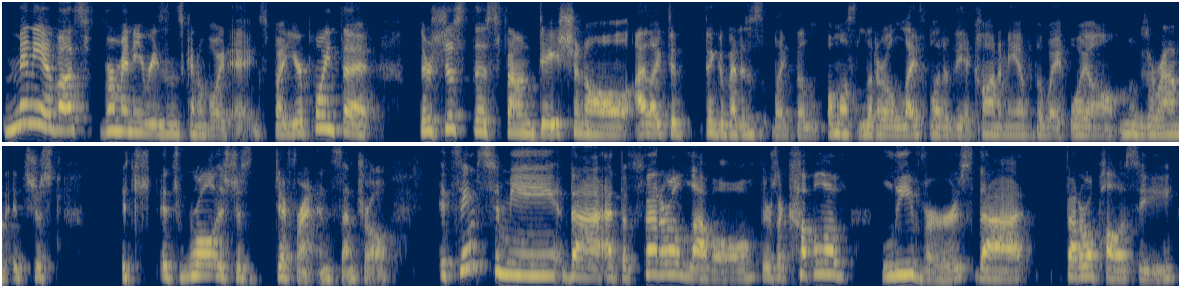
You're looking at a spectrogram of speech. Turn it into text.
Many of us, for many reasons, can avoid eggs. But your point that there's just this foundational, I like to think of it as like the almost literal lifeblood of the economy of the way oil moves around. It's just its its role is just different and central. It seems to me that at the federal level, there's a couple of levers that federal policy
